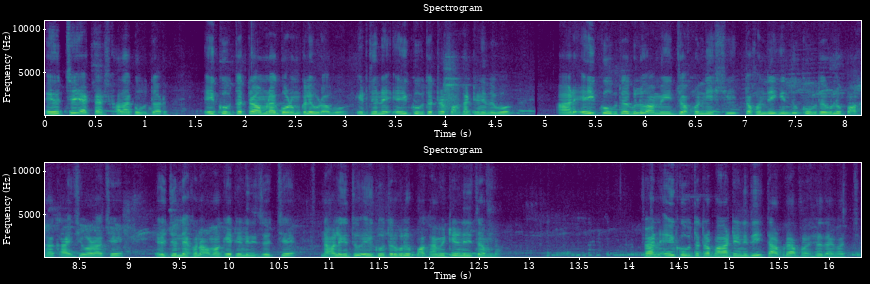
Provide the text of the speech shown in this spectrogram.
এই হচ্ছে একটা সাদা কবুতর। এই কবুতরটা আমরা গরমকালে উড়াবো। এর জন্য এই কবুতরটার পাখা টেনে দেবো। আর এই কবুতরগুলো আমি যখন নিয়ে এসেছি তখন দিয়ে কিন্তু কবুতরগুলো পাখা কাঁচি করা আছে। এর জন্য এখন আমাকে টেনে দিতে হচ্ছে। নাহলে কিন্তু এই কবুতরগুলো পাখা আমি টেনে দিতাম না। কারণ এই কবুতরটা পাখা টেনে দিই, তারপরে আপনার সাথে দেখা হচ্ছে।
